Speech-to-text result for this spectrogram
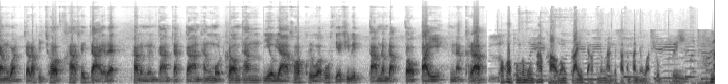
จังหวัดจะรับผิดชอบค่าใช้จ่ายและค่าดำเนินการจัดการทั้งหมดพร้อมทั้งเยียวยาครอบครัวผู้เสียชีวิตตามลำดับต่อไปนะครับ ขอขอบคุณข้อมูลภาพข่าวน้องไบรท์จากสำนักงานประชาสัมพันธ์จังหวัดลบบุรีน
